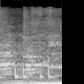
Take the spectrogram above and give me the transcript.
I don't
